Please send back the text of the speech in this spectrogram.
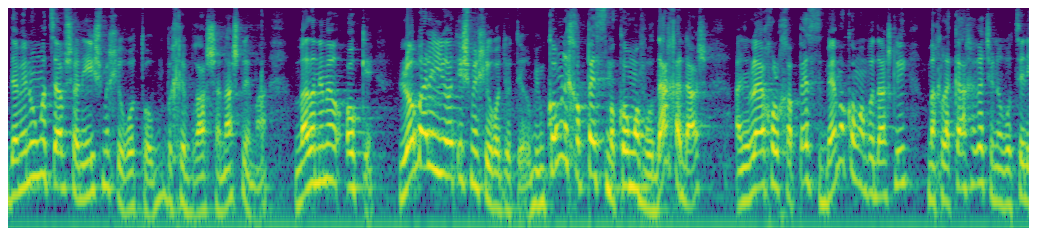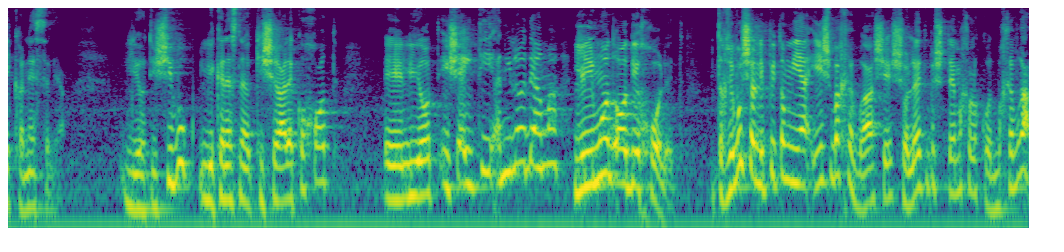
דמיינו מצב שאני איש מכירות טוב בחברה שנה שלמה, ואז אני אומר, אוקיי, לא בא לי להיות איש מכירות יותר. במקום לחפש מקום עבודה חדש, אני אולי יכול לחפש במקום עבודה שלי מחלקה אחרת שאני רוצה להיכנס אליה. להיות איש שיווק, להיכנס לקשרי הלקוחות, אה, להיות איש IT, אני לא יודע מה, ללמוד עוד יכולת. תחשבו שאני פתאום נהיה איש בחברה ששולט בשתי מחלקות בחברה.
